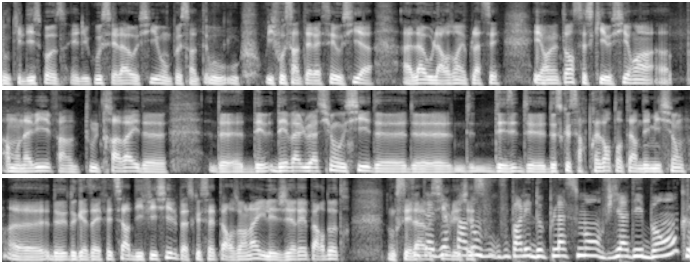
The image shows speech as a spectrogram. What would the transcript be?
dont ils disposent Et du coup, c'est là aussi où on peut s'int- où, où- où il faut s'intéresser aussi à, à là où l'argent est placé. Et en même temps, c'est ce qui aussi rend, à mon avis, enfin tout le travail de de- d'é- d'évaluation aussi de de, de, de de ce que ça représente en termes d'émissions euh, de, gaz à effet de serre difficile parce que cet argent-là, il est géré par d'autres. Donc c'est là aussi C'est-à-dire, où les pardon, vous, vous parlez de placement via des banques,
